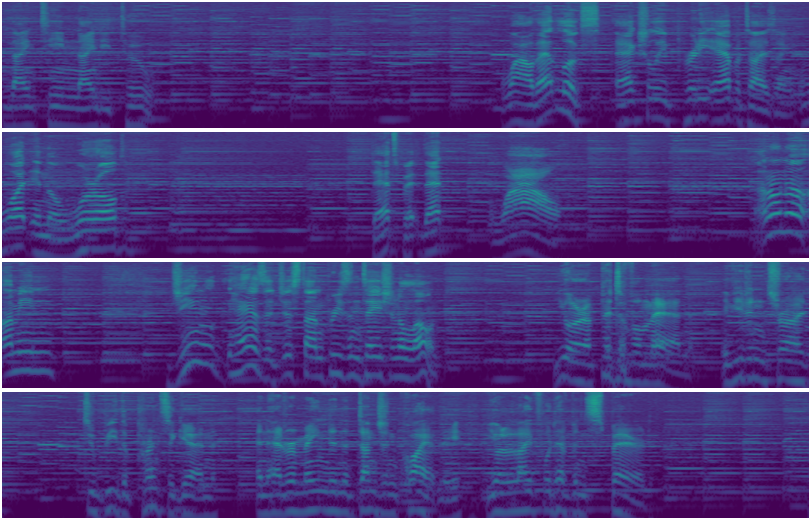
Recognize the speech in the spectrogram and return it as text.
1992. Wow, that looks actually pretty appetizing. What in the world? That's that. Wow. I don't know. I mean, Jean has it just on presentation alone. You are a pitiful man. If you didn't try to be the prince again and had remained in the dungeon quietly, your life would have been spared.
